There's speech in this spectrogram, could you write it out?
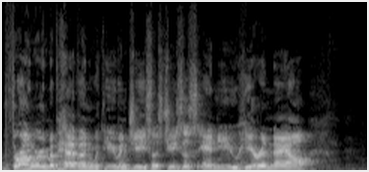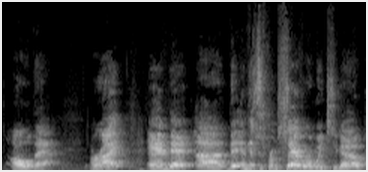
the throne room of heaven with you and Jesus, Jesus in you here and now, all of that. All right? And that, uh, th- and this is from several weeks ago.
